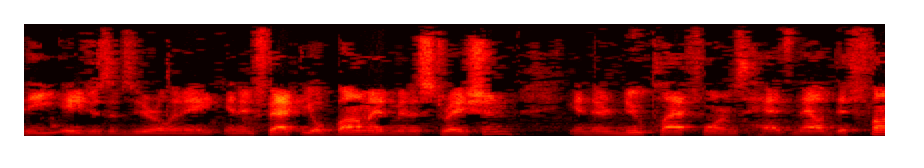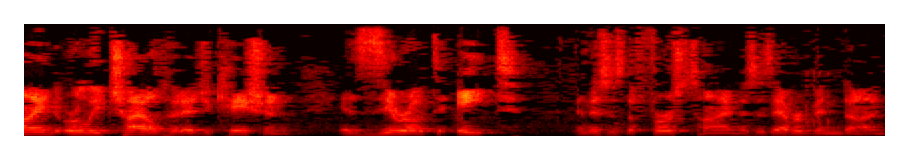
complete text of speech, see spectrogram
the ages of zero and eight. And in fact, the Obama administration, in their new platforms, has now defined early childhood education as zero to eight. And this is the first time this has ever been done.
